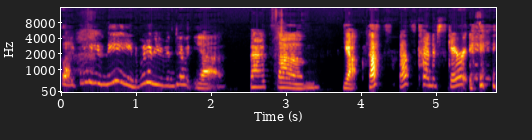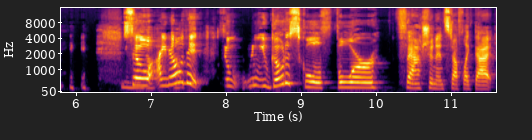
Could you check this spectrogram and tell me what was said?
what do you mean? What have you been doing? Yeah, that's, um, yeah, that's, that's kind of scary. so I know that, so when you go to school for fashion and stuff like that.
